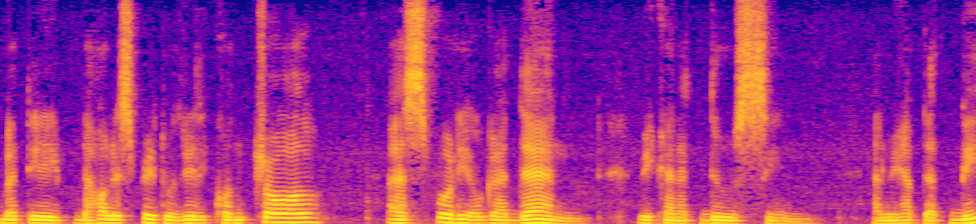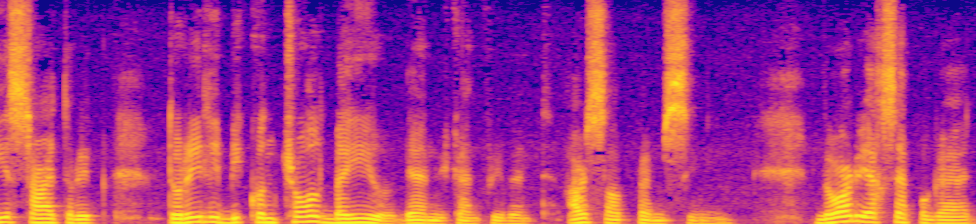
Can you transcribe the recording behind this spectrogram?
But if the Holy Spirit would really control us fully, oh God, then we cannot do sin. And we have that desire to, re- to really be controlled by you, then we can prevent ourselves from sinning. Lord, we accept, oh God,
